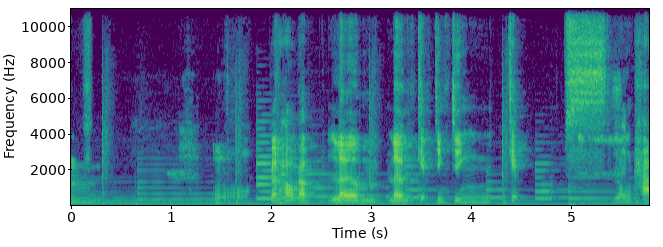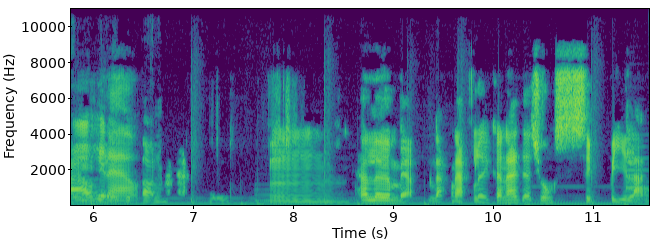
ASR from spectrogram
อืมำโอ้ก็เท่ากับเริ่มเริ่มเก็บจริง ๆ เก็บรองเท้าปีที่แล้วนี่ก็คือตอนมหาลัยอืม ถ้าเริ่มแบบหนักๆเลยก็น่าจะช่วงสิบปีหลัง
